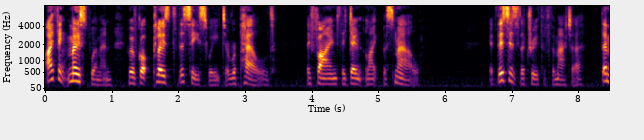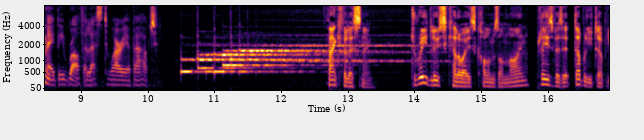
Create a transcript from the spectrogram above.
I think most women who have got close to the C suite are repelled. They find they don't like the smell. If this is the truth of the matter, there may be rather less to worry about. Thank you for listening. To read Lucy Kellaway's columns online, please visit www.ft.com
